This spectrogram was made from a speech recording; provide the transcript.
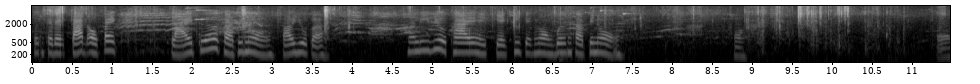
เพิ่นก็ได้ตัดออกไปหลายเตื้อค่ะพี่น้องสาวอยู่กะมารีวิวไทยให้แจกพี่แจกน้องเบิ้งค่ะพี่น้องค่ะของ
